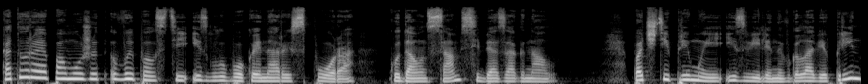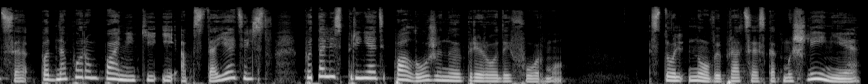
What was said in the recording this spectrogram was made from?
которая поможет выползти из глубокой норы спора, куда он сам себя загнал. Почти прямые извилины в голове принца под напором паники и обстоятельств пытались принять положенную природой форму. Столь новый процесс, как мышление,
